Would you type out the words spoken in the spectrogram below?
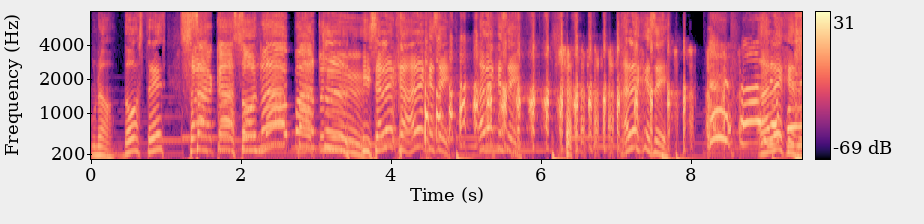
uno, dos, tres, ¡Sacazonapatl! Y se aleja, aléjese, aléjese, aléjese, aléjese.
